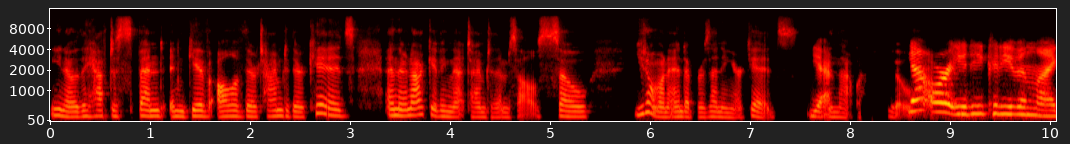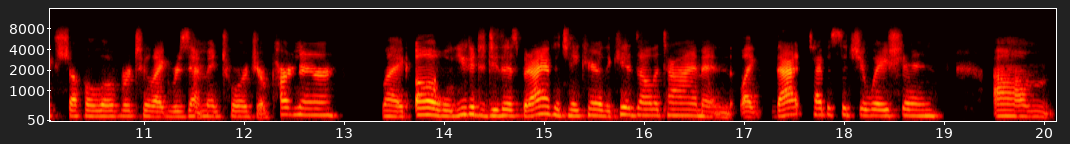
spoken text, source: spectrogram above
you know they have to spend and give all of their time to their kids and they're not giving that time to themselves so you don't want to end up resenting your kids Yeah. in that way too Yeah, or it, it could even like shuffle over to like resentment towards your partner like, oh, well, you get to do this, but I have to take care of the kids all the time, and like that type of situation. Um,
